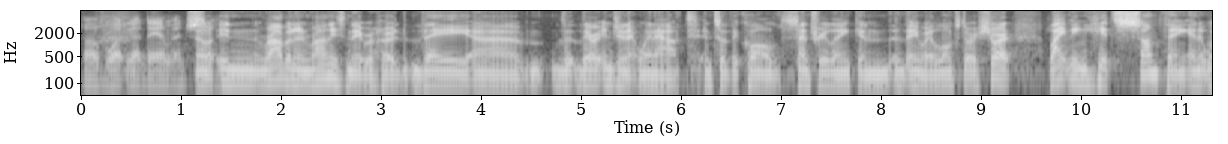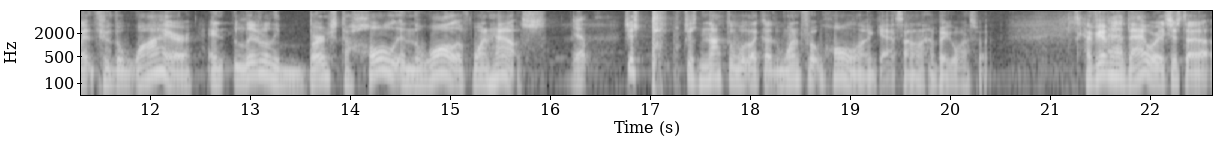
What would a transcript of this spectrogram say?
of what got damaged. No, So- in Robin and Ronnie's neighborhood, they um, th- their internet went out, and so they called CenturyLink. And and anyway, long story short, lightning hit something, and it went through the wire and literally burst a hole in the wall of one house. Yep. Just just knocked a, like a one foot hole. I guess I don't know how big it was, but have you ever had that where it's just a,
